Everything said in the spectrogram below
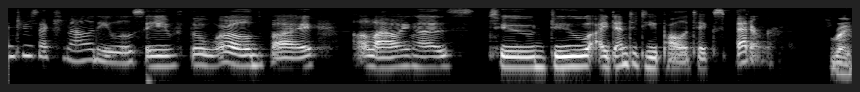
Intersectionality will save the world by allowing us to do identity politics better. Right.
